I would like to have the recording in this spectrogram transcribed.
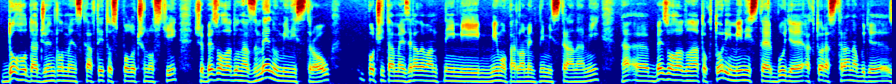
dohoda džentlmenská v tejto spoločnosti, že bez ohľadu na zmenu ministrov počítame s relevantnými mimoparlamentnými stranami, e, bez ohľadu na to, ktorý minister bude a ktorá strana bude e,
